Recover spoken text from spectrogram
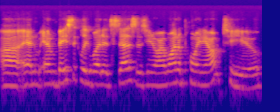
Uh, and and basically what it says is, you know, I want to point out to you,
